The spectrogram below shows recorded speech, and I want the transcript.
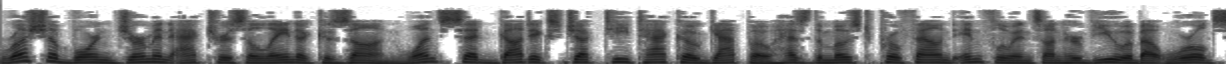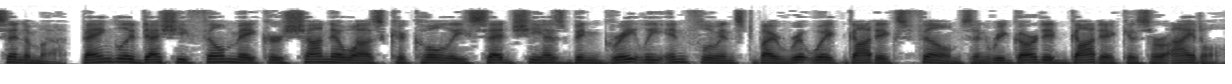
Russia-born German actress Elena Kazan once said Ghatak's Jukti Takko Gappo has the most profound influence on her view about world cinema. Bangladeshi filmmaker Shahnawaz Kakoli said she has been greatly influenced by Ritwik Ghatak's films and regarded Ghatak as her idol.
